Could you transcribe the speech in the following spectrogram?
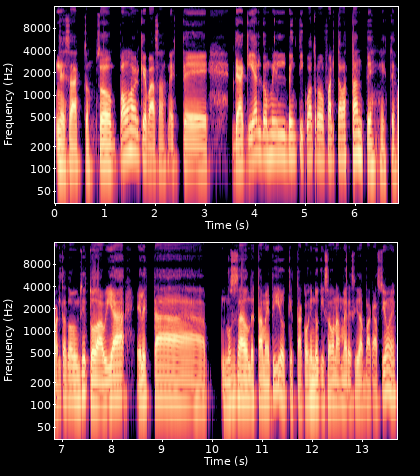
Exacto. So, vamos a ver qué pasa. Este, de aquí al 2024 falta bastante. Este, falta todo un Todavía él está, no se sabe dónde está metido, que está cogiendo quizás unas merecidas vacaciones.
